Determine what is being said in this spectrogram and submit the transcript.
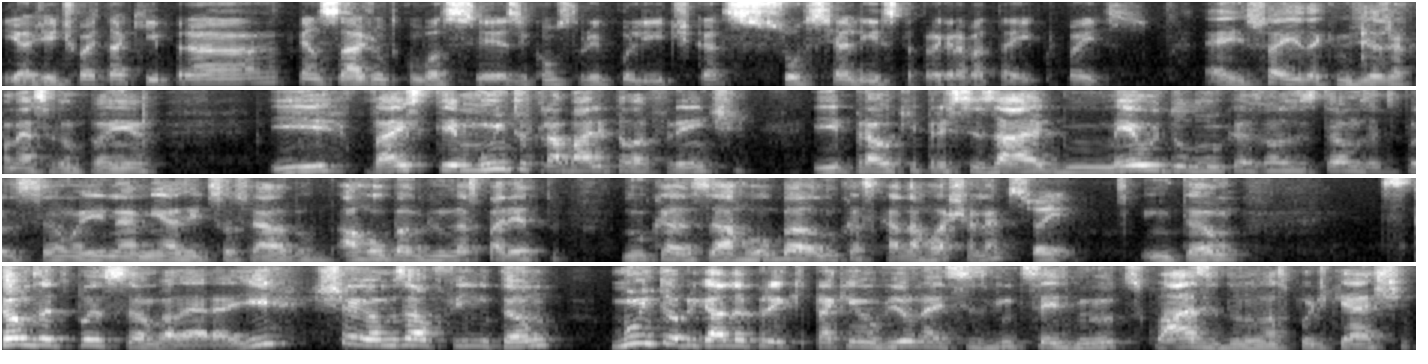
E a gente vai estar aqui para pensar junto com vocês e construir política socialista para Gravataí para o país. É isso aí, daqui uns dias já começa a campanha e vai ter muito trabalho pela frente. E para o que precisar, meu e do Lucas, nós estamos à disposição aí na minha rede social, arroba Bruno Gaspareto, Lucas, arroba Lucas Cada Rocha, né? Isso aí. Então, estamos à disposição, galera. E chegamos ao fim, então. Muito obrigado para quem ouviu nesses né, 26 minutos quase do nosso podcast.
